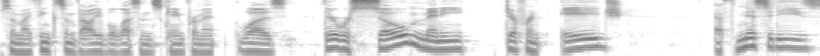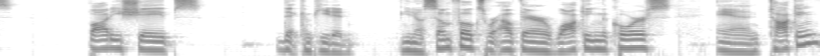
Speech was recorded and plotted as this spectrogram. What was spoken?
some I think some valuable lessons came from it. Was there were so many different age, ethnicities, body shapes that competed. You know, some folks were out there walking the course and talking.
